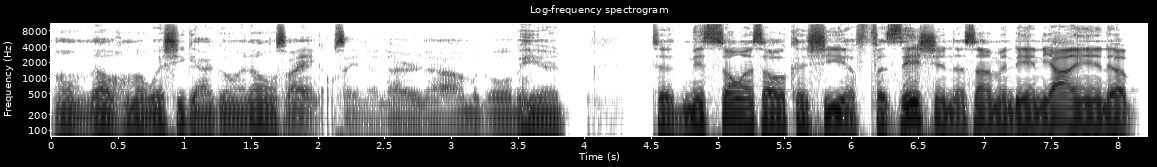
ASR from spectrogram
I don't know. I don't know what she got going on, so I ain't gonna say nothing to her. Now I'm gonna go over here to Miss So and So because she a physician or something. And then y'all end up,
